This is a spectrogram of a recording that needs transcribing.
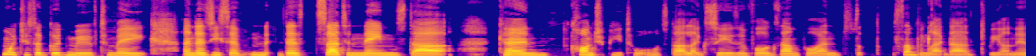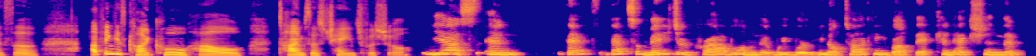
which is a good move to make. And as you said n- there's certain names that can contribute towards that, like Susan, for example, and something like that, to be honest. So I think it's quite cool how times has changed for sure. Yes, and that's that's a major problem that we were, you know, talking about that connection that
